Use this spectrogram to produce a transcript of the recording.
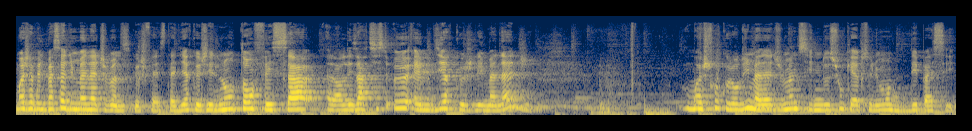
Moi, j'appelle pas ça du management ce que je fais, c'est-à-dire que j'ai longtemps fait ça. Alors, les artistes, eux, aiment dire que je les manage. Moi, je trouve qu'aujourd'hui, management, c'est une notion qui est absolument dépassée.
